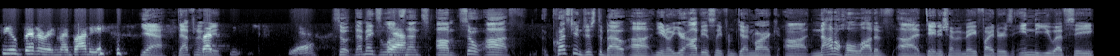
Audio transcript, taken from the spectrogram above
feel better in my body. Yeah, definitely. but yeah. So that makes a lot Yeah. of sense. Um, so, uh, question just about, uh, you know, you're obviously from Denmark. Uh, not a whole lot of uh, Danish MMA fighters in the UFC.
